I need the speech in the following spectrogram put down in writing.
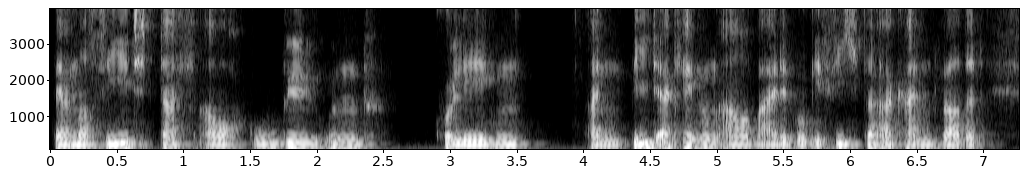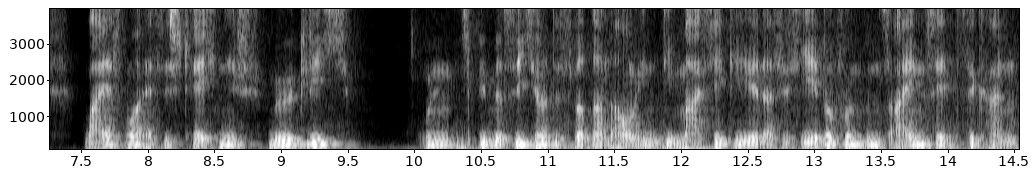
Wenn man sieht, dass auch Google und Kollegen an Bilderkennung arbeitet, wo Gesichter erkannt werden, weiß man, es ist technisch möglich. Und ich bin mir sicher, das wird dann auch in die Masse gehen, dass es jeder von uns einsetzen kann.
